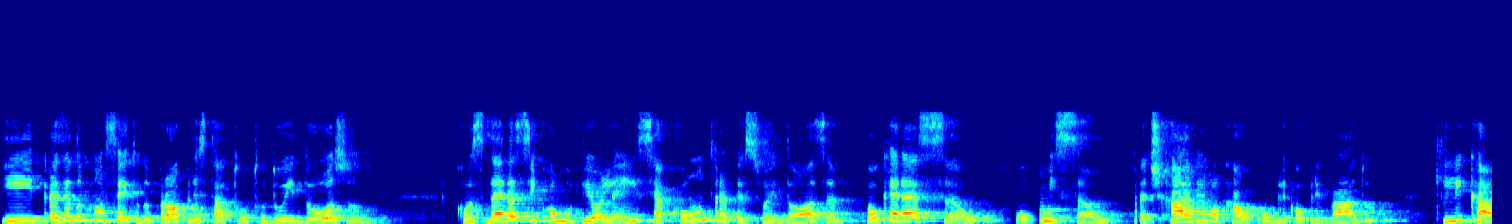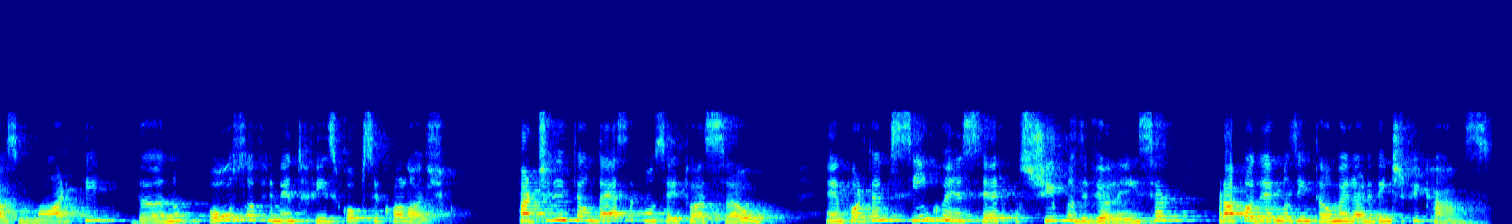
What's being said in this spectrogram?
E trazendo o conceito do próprio Estatuto do Idoso, considera-se como violência contra a pessoa idosa qualquer ação ou omissão praticada em local público ou privado que lhe cause morte, dano ou sofrimento físico ou psicológico. Partindo então dessa conceituação, é importante sim conhecer os tipos de violência para podermos então melhor identificá-los.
